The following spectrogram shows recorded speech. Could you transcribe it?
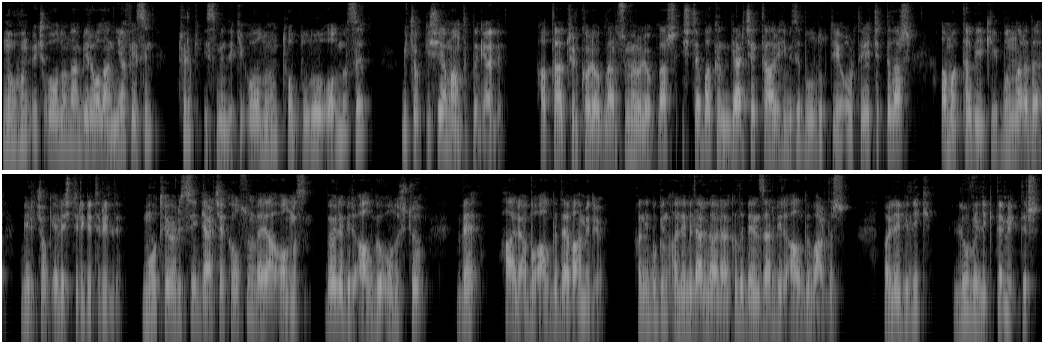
Nuh'un 3 oğlundan biri olan Yafes'in Türk ismindeki oğlunun topluluğu olması birçok kişiye mantıklı geldi. Hatta Türkologlar, Sümerologlar işte bakın gerçek tarihimizi bulduk diye ortaya çıktılar. Ama tabii ki bunlara da birçok eleştiri getirildi. Mu teorisi gerçek olsun veya olmasın. Böyle bir algı oluştu ve hala bu algı devam ediyor. Hani bugün Alevilerle alakalı benzer bir algı vardır. Alevilik Luvilik demektir.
